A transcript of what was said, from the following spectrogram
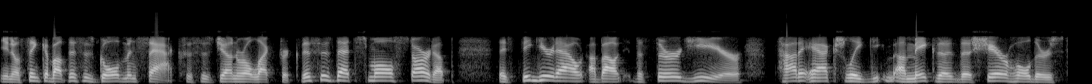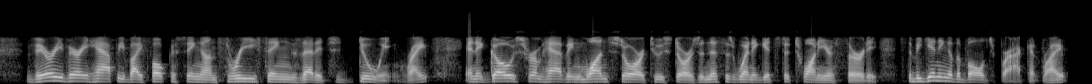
You know, think about this is Goldman Sachs, this is General Electric, this is that small startup that figured out about the third year how to actually uh, make the, the shareholders very, very happy by focusing on three things that it's doing, right? And it goes from having one store or two stores, and this is when it gets to 20 or 30. It's the beginning of the bulge bracket, right?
